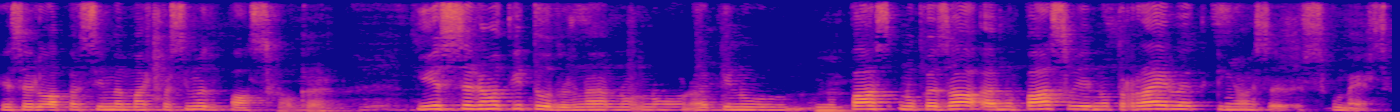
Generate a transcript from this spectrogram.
Esse era lá para cima, mais para cima do passo. E esses eram aqui todos, na- no, no- aqui no, no, passo, no, casal, ah, no passo e no terreiro é que tinham esse, esse comércio.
